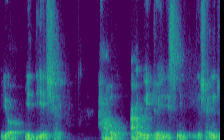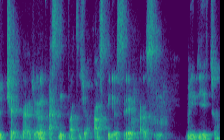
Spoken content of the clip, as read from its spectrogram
your mediation. How are we doing this mediation? You need to check that. You're not asking the parties, you're asking yourself as a mediator.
